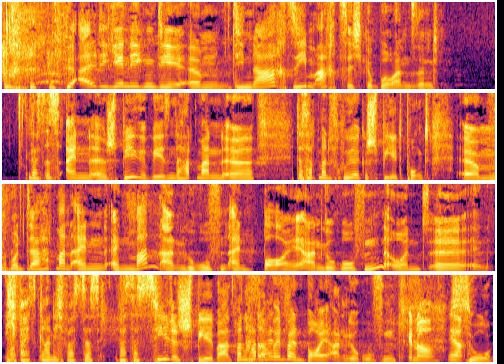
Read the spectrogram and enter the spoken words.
Für all diejenigen, die, ähm, die nach 87 geboren sind. Das ist ein äh, Spiel gewesen, da hat man, äh, das hat man früher gespielt, Punkt. Ähm, und da hat man einen, einen Mann angerufen, einen Boy angerufen und äh, ich weiß gar nicht, was das, was das Ziel des Spiels war. Man hat Das auf weiß jeden Fall einen Boy angerufen. Genau, ja. So,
